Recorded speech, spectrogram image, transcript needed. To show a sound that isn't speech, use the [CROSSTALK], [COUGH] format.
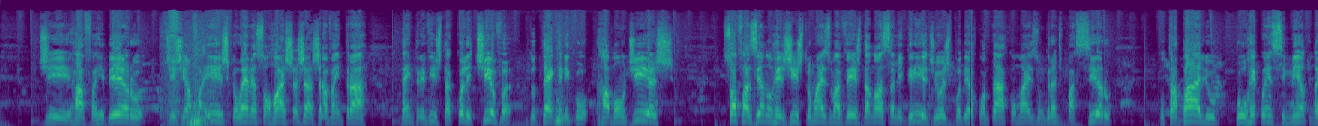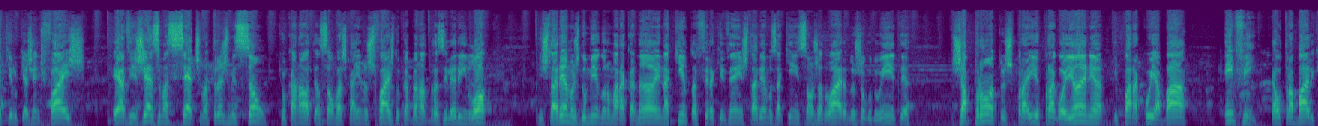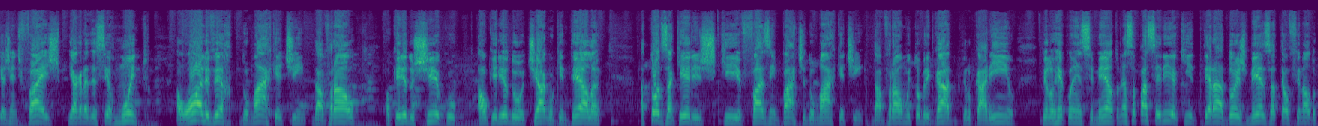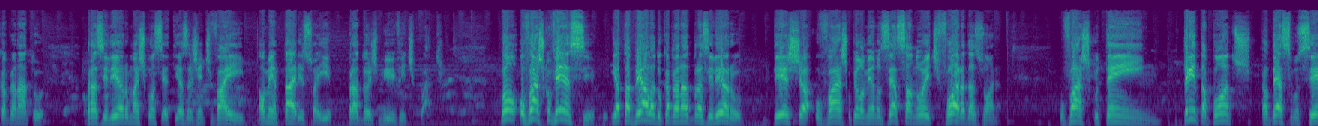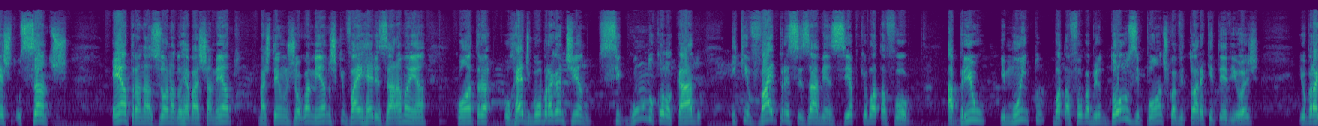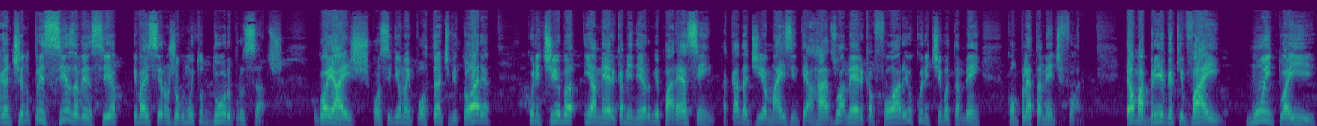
de Rafa Ribeiro, de Jean Faísca, o Emerson Rocha já já vai entrar da entrevista coletiva do técnico Ramon Dias. Só fazendo um registro mais uma vez da nossa alegria de hoje poder contar com mais um grande parceiro, por trabalho, por reconhecimento daquilo que a gente faz. É a 27 transmissão que o canal Atenção Vascaínos faz do Campeonato Brasileiro em loco. Estaremos domingo no Maracanã e na quinta-feira que vem estaremos aqui em São Januário, no jogo do Inter, já prontos para ir para Goiânia e para Cuiabá. Enfim, é o trabalho que a gente faz e agradecer muito ao Oliver, do marketing da Vral, ao querido Chico, ao querido Tiago Quintela, a todos aqueles que fazem parte do marketing da Vral. Muito obrigado pelo carinho, pelo reconhecimento nessa parceria que terá dois meses até o final do Campeonato Brasileiro, mas com certeza a gente vai aumentar isso aí para 2024. Bom, o Vasco vence e a tabela do Campeonato Brasileiro deixa o Vasco, pelo menos essa noite, fora da zona. O Vasco tem 30 pontos, é o 16. O Santos entra na zona do rebaixamento, mas tem um jogo a menos que vai realizar amanhã contra o Red Bull Bragantino, segundo colocado e que vai precisar vencer, porque o Botafogo abriu e muito. O Botafogo abriu 12 pontos com a vitória que teve hoje. E o Bragantino precisa vencer e vai ser um jogo muito duro para o Santos. O Goiás conseguiu uma importante vitória. Curitiba e América Mineiro me parecem a cada dia mais enterrados. O América fora e o Curitiba também completamente fora. É uma briga que vai muito aí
